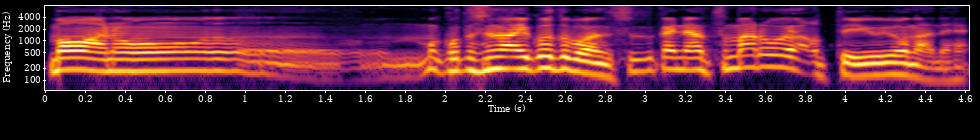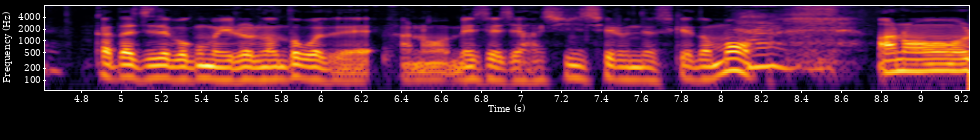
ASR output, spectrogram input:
もうあのーまあ、今年の合言葉は鈴鹿に集まろうよっていうようなね、形で僕もいろんなところで、あの、メッセージ発信してるんですけども、はい。あの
